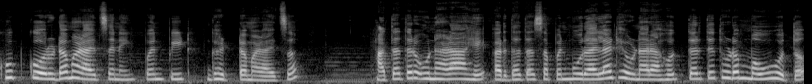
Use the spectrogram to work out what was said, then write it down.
खूप कोरडं मळायचं नाही पण पीठ घट्ट मळायचं. आता तर उन्हाळा आहे अर्धा तास आपण मुरायला ठेवणार आहोत तर ते थोडं मऊ होतं.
